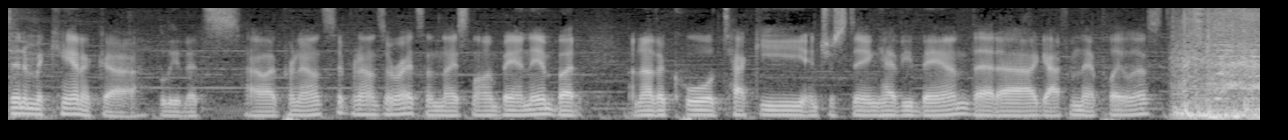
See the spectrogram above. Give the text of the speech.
Cinemechanica, I believe that's how I pronounce it. Pronounce it right. It's a nice long band name, but another cool, techy, interesting, heavy band that uh, I got from that playlist.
